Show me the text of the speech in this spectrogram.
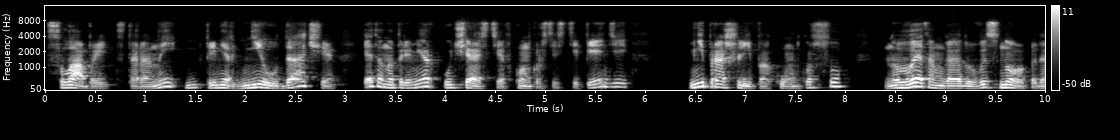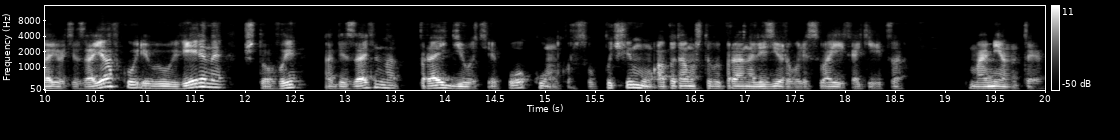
слабой стороны, пример неудачи, это, например, участие в конкурсе стипендий, не прошли по конкурсу, но в этом году вы снова подаете заявку, и вы уверены, что вы обязательно пройдете по конкурсу. Почему? А потому что вы проанализировали свои какие-то моменты.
